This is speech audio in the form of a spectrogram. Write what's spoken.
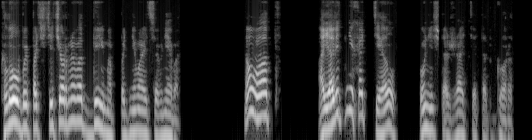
Клубы почти черного дыма поднимаются в небо. Ну вот, а я ведь не хотел уничтожать этот город.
